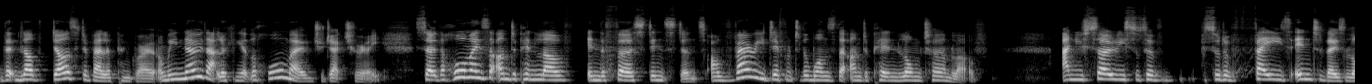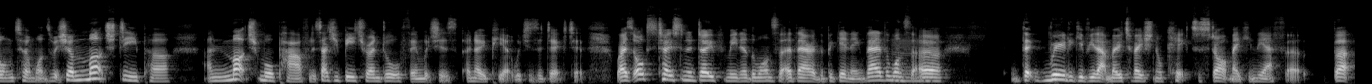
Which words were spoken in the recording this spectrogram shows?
that love does develop and grow. And we know that looking at the hormone trajectory. So the hormones that underpin love in the first instance are very different to the ones that underpin long term love. And you slowly sort of sort of phase into those long term ones, which are much deeper and much more powerful. It's actually beta endorphin, which is an opiate, which is addictive. Whereas oxytocin and dopamine are the ones that are there at the beginning. They're the ones mm. that are that really give you that motivational kick to start making the effort But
